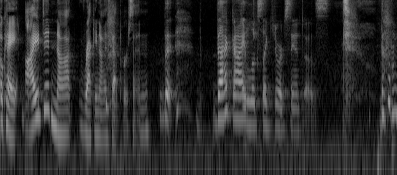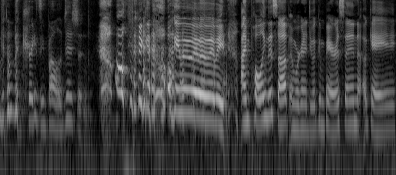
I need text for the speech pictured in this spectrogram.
Okay, I did not recognize that person. The, that guy looks like George Santos, the, the, the crazy politician. Oh my god. Okay, wait, wait, wait, wait, wait. I'm pulling this up and we're gonna do a comparison. Okay.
